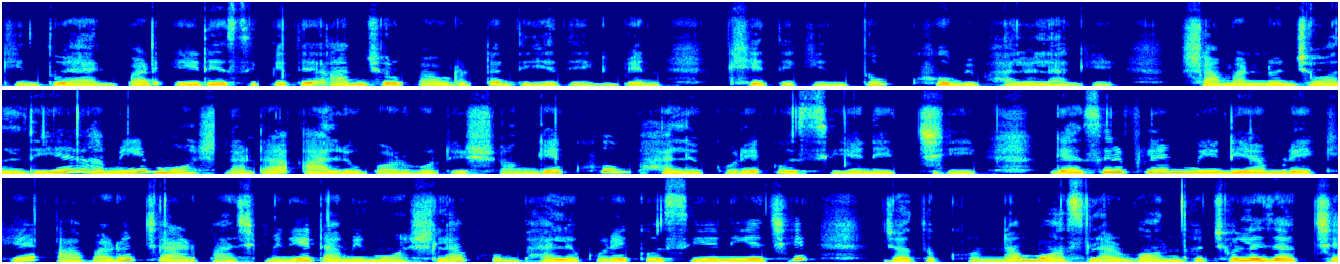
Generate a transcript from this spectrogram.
কিন্তু একবার এই রেসিপিতে আমচুর পাউডারটা দিয়ে দেখবেন। খেতে কিন্তু খুবই ভালো লাগে। সামান্য জল দিয়ে আমি মশলাটা আলু বরবটির সঙ্গে খুব ভালো করে কষিয়ে নিচ্ছি। গ্যাসের ফ্লেম মিডিয়াম রেখে আবারও চার পাঁচ মিনিট আমি মশলা খুব ভালো করে কষিয়ে নিয়েছি। যতক্ষণ না মশলার গন্ধ চলে যাচ্ছে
